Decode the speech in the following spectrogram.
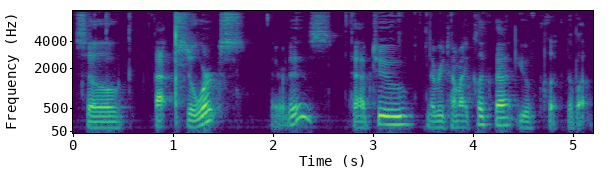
So that still works. There it is, tab two. And every time I click that, you have clicked the button.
